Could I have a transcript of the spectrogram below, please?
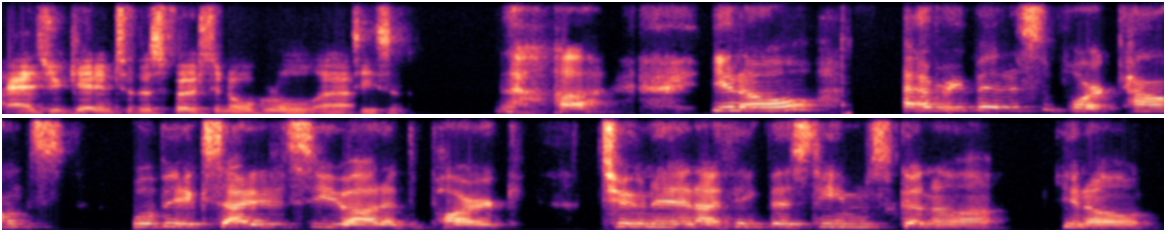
as you get into this first inaugural uh, season? you know, every bit of support counts. We'll be excited to see you out at the park. Tune in. I think this team's gonna you know,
